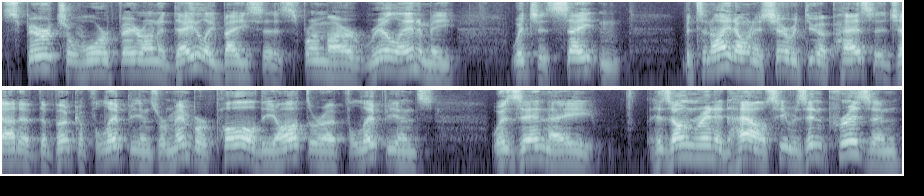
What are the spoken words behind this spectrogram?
spiritual warfare on a daily basis from our real enemy, which is Satan. But tonight I want to share with you a passage out of the book of Philippians. Remember, Paul, the author of Philippians, was in a his own rented house. He was in prison,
